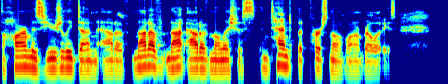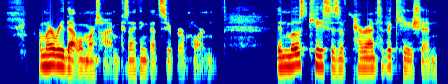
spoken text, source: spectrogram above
The harm is usually done out of not of not out of malicious intent but personal vulnerabilities. I'm going to read that one more time because i think that's super important. In most cases of parentification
